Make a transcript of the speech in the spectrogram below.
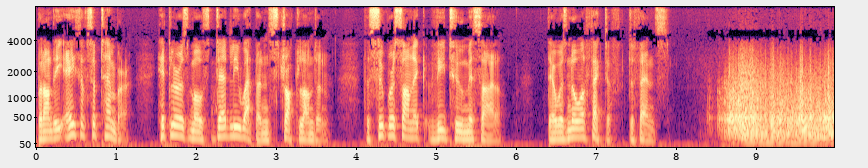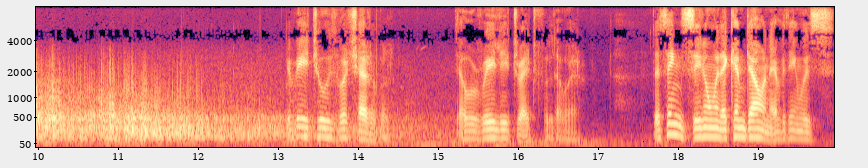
But on the 8th of September, Hitler's most deadly weapon struck London the supersonic V 2 missile. There was no effective defence. The V2s were terrible. They were really dreadful, they were. The things, you know, when they came down, everything was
